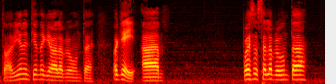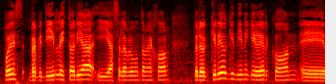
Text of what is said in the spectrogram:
todavía no entiendo qué va la pregunta. Ok, puedes hacer la pregunta, puedes repetir la historia y hacer la pregunta mejor, pero creo que tiene que ver con, eh,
